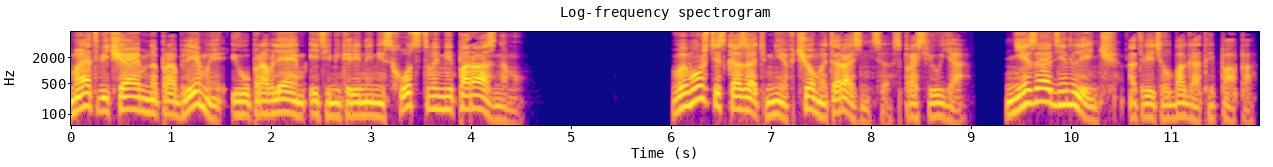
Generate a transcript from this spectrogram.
мы отвечаем на проблемы и управляем этими коренными сходствами по-разному. Вы можете сказать мне, в чем эта разница, спросил я. Не за один ленч, ответил богатый папа.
